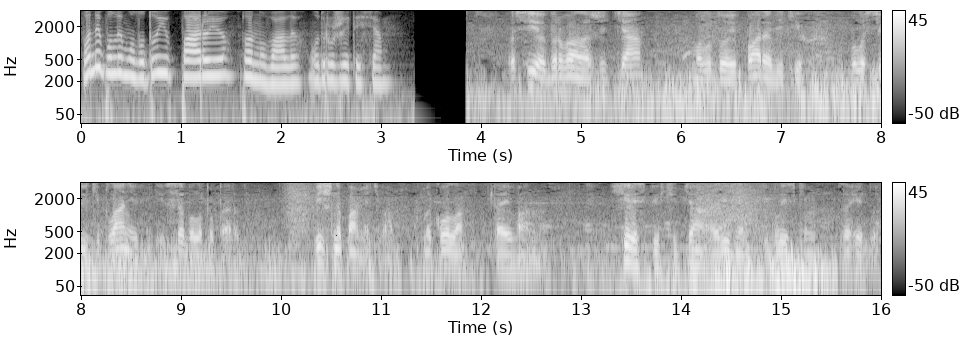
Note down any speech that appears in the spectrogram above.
Вони були молодою парою, планували одружитися. Росія обірвала життя молодої пари, в яких було стільки планів і все було попереду. Вічна пам'ять вам, Микола та Іванна. Щире співчуття рідним і близьким загиблих.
